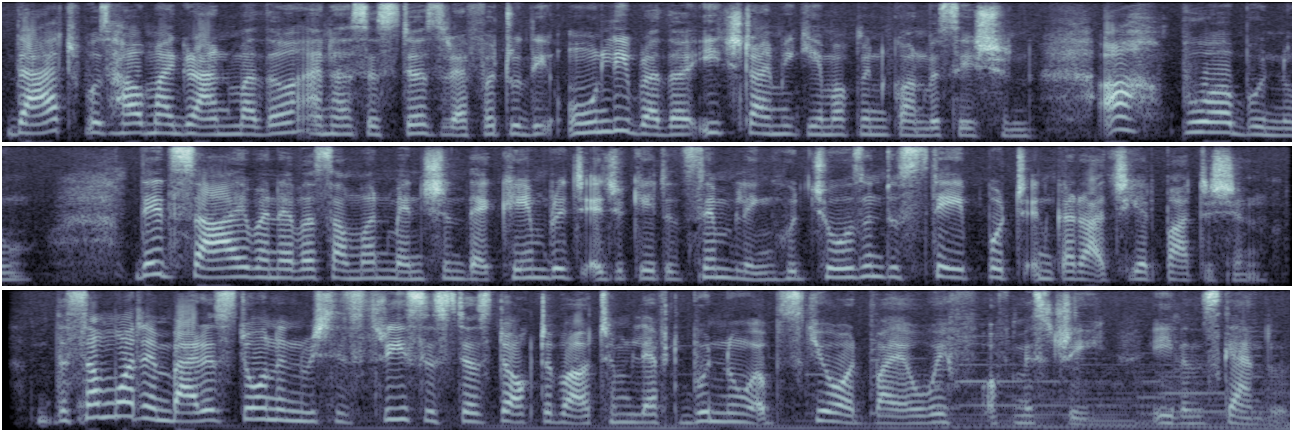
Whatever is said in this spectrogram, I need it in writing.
That was how my grandmother and her sisters referred to the only brother each time he came up in conversation. Ah, poor Bunu. They'd sigh whenever someone mentioned their Cambridge educated sibling who'd chosen to stay put in Karachi at partition. The somewhat embarrassed tone in which his three sisters talked about him left Bunu obscured by a whiff of mystery, even scandal.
